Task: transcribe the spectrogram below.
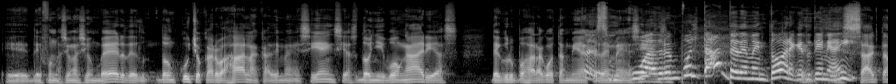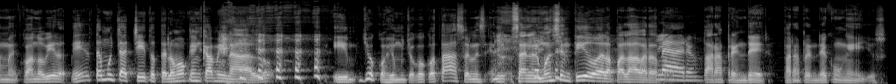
eh, de Fundación Acción Verde, don Cucho Carvajal, Academia de Ciencias, doña Ivonne Arias, de Grupo Jaragua también, Academia de Ciencias. un cuadro importante de mentores que tú tienes ahí. Exactamente. Cuando vieron, este muchachito, tenemos que encaminarlo. y yo cogí mucho cocotazo, o sea, en el buen sentido de la palabra, para, aprender, para aprender con ellos.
